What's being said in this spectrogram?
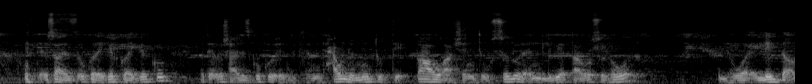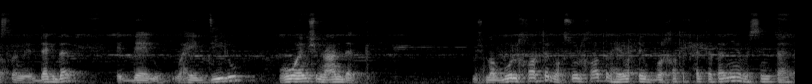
ما تقلقوش على رزقكم هيجي لكم هيجي لكم. ما تقلقوش على رزقكم تحاولوا ان أنتوا تقطعوا عشان توصلوا لأن اللي بيقطع الوصل هو اللي هو اللي ادى أصلا اللي اداك ده اداله وهيديله وهو يمشي من عندك. مش مقبول الخاطر مكسور الخاطر هيروح يكبر خاطر في حتة تانية بس انت هت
